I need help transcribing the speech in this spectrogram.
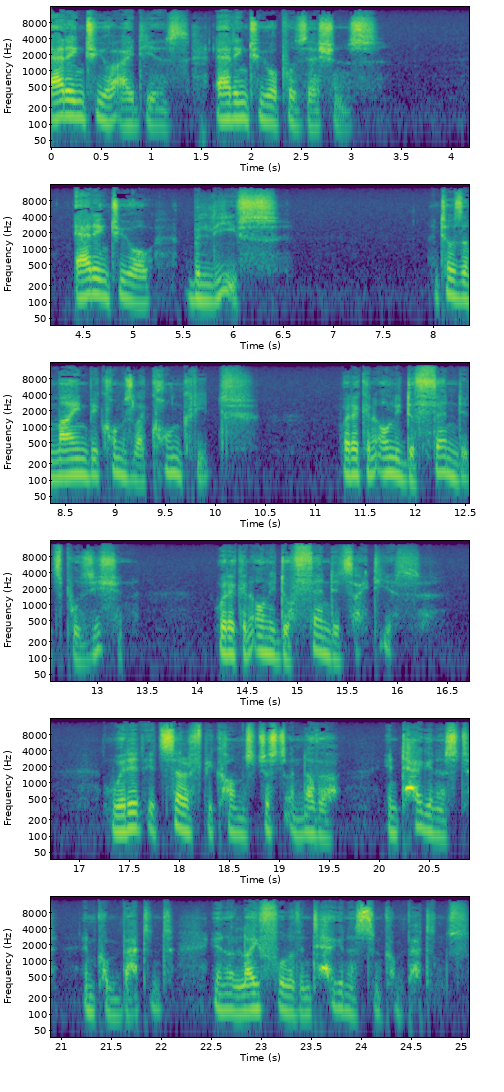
adding to your ideas, adding to your possessions, adding to your beliefs, until the mind becomes like concrete, where it can only defend its position, where it can only defend its ideas, where it itself becomes just another antagonist and combatant in a life full of antagonists and combatants.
